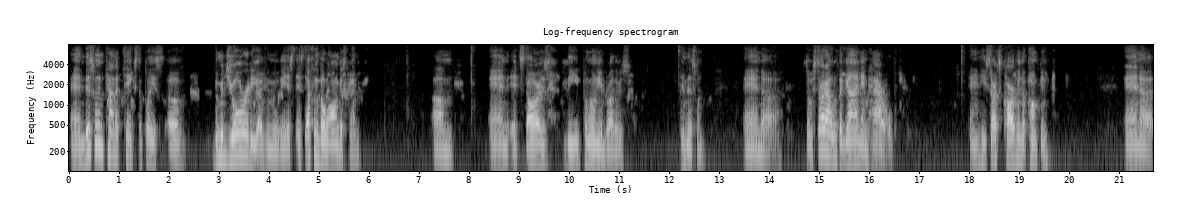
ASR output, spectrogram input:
And this one kind of takes the place of the majority of the movie. It's, it's definitely the longest one. Um, and it stars the Polonia brothers in this one. And uh, so we start out with a guy named Harold and he starts carving a pumpkin. And uh,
